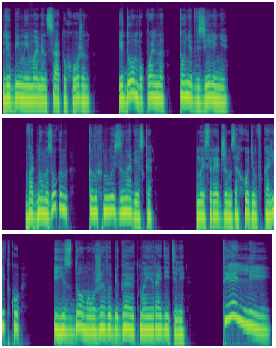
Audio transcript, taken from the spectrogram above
Любимый мамин сад ухожен, и дом буквально тонет в зелени. В одном из окон колыхнулась занавеска. Мы с Реджем заходим в калитку, и из дома уже выбегают мои родители. «Телли!»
